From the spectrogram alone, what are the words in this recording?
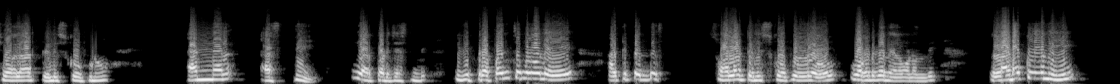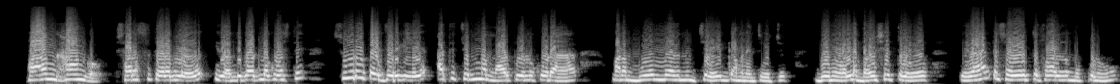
సోలార్ టెలిస్కోప్ను ఎన్ఎల్ఎస్టి ఏర్పాటు చేస్తుంది. ఇది ప్రపంచంలోనే అతిపెద్ద సోలార్ టెలిస్కోపుల్లో ఒకటిగా నిలవనుంది. లడక్లోని పాంగాంగ్ సరస్సు తీరంలో ఇది అందుబాటులోకి వస్తే సూర్యుపై జరిగే అతి చిన్న మార్పులను కూడా మనం భూమి మీద నుంచే గమనించవచ్చు. దీనివల్ల భవిష్యత్తులో ఇలాంటి సౌర తుఫాన్ల ముప్పును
